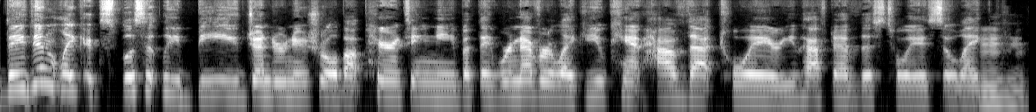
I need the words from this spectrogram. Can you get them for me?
they didn't like explicitly be gender neutral about parenting me, but they were never like you can't have that toy or you have to have this toy. So like Mhm.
